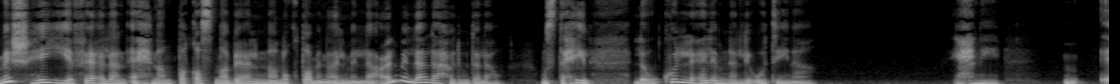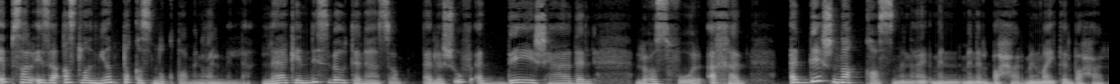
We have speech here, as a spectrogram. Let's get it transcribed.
مش هي فعلا إحنا انتقصنا بعلمنا نقطة من علم الله. علم الله لا حدود له. مستحيل. لو كل علمنا اللي أوتيناه. يعني ابصر إذا أصلا ينتقص نقطة من علم الله لكن نسبة وتناسب. ألا شوف قديش هذا العصفور أخذ قديش نقص من من من البحر من مية البحر.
